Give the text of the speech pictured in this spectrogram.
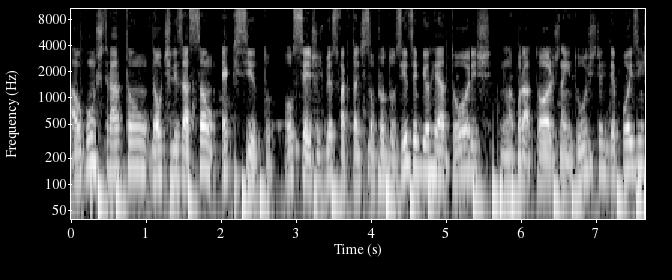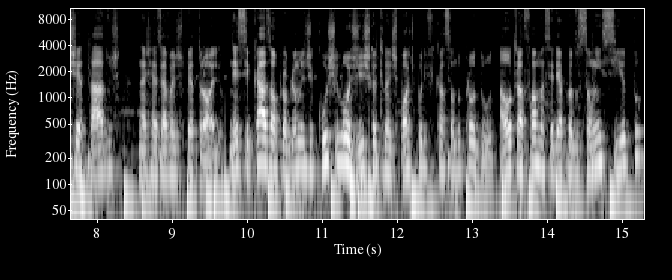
Alguns tratam da utilização ex situ, ou seja, os biosurfactantes são produzidos em bioreatores, em laboratórios, na indústria e depois injetados nas reservas de petróleo. Nesse caso, há o problema de custo e logística, transporte e purificação do produto. A outra forma seria a produção in situ,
